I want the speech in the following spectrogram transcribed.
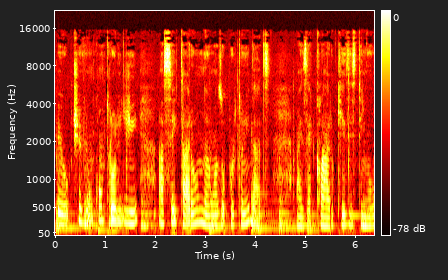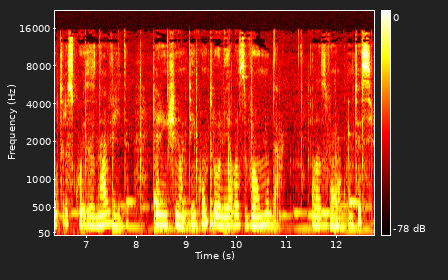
eu tive um controle de aceitar ou não as oportunidades. Mas é claro que existem outras coisas na vida que a gente não tem controle elas vão mudar, elas vão acontecer.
